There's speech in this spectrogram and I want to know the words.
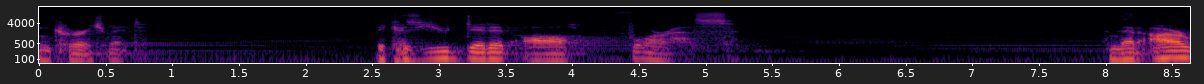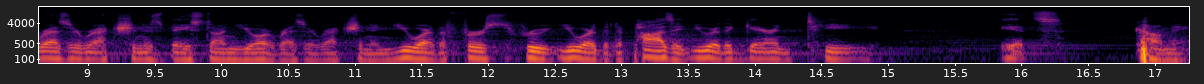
encouragement because you did it all for us and that our resurrection is based on your resurrection, and you are the first fruit, you are the deposit, you are the guarantee. It's coming.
